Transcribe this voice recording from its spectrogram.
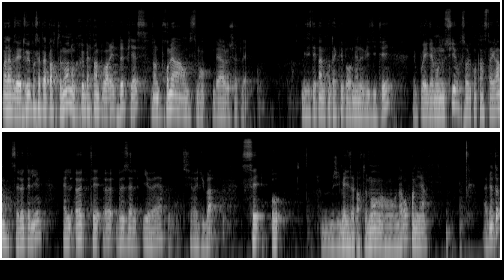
Voilà, vous avez tout vu pour cet appartement. Donc, rue Bertin Poiré, deux pièces, dans le premier arrondissement, derrière le Châtelet. N'hésitez pas à me contacter pour venir le visiter. Et vous pouvez également nous suivre sur le compte Instagram, c'est Letellier, E L-E-T-E-2-L-I-E-R, tiré du bas, C-O. J'y mets les appartements en avant-première. À bientôt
